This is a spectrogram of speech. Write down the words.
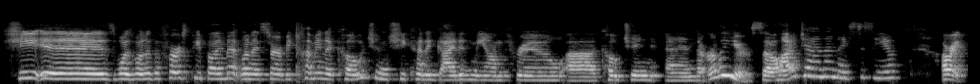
She is was one of the first people I met when I started becoming a coach, and she kind of guided me on through uh, coaching in the early years. So hi, Jana. Nice to see you. All right.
